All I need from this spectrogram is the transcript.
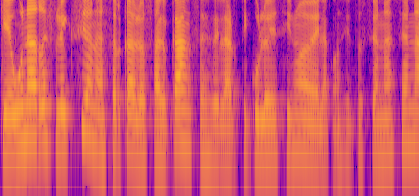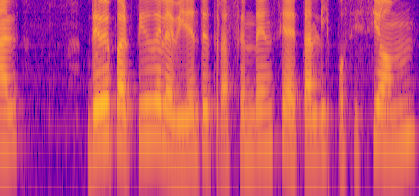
que una reflexión acerca de los alcances del artículo 19 de la Constitución Nacional debe partir de la evidente trascendencia de tal disposición,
